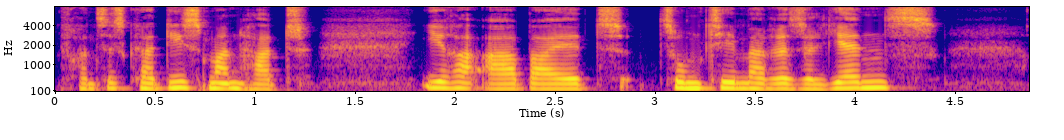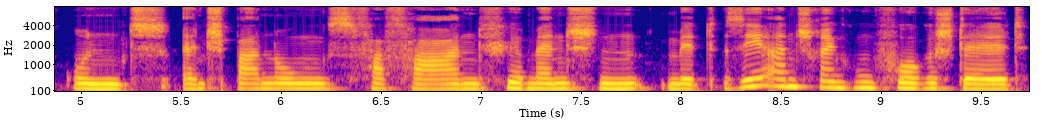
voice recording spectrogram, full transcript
Franziska Diesmann hat ihre Arbeit zum Thema Resilienz und Entspannungsverfahren für Menschen mit Seheinschränkung vorgestellt.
